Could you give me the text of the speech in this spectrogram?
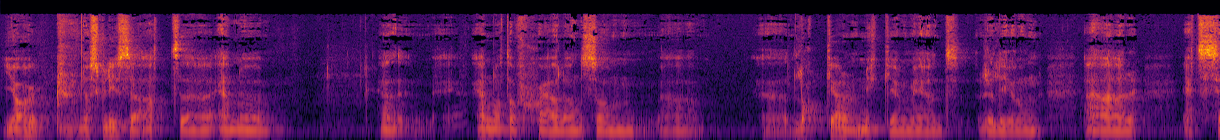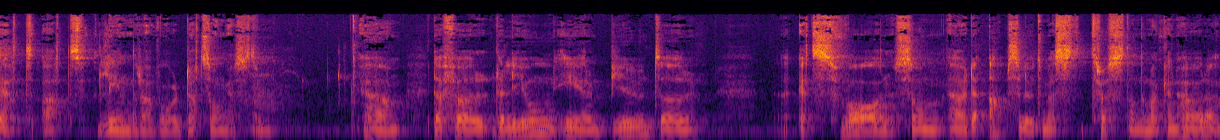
Jag, jag skulle gissa att eh, en, en, en av skälen som uh, lockar mycket med religion är ett sätt att lindra vår dödsångest. Mm. Uh, därför religion erbjuder ett svar som är det absolut mest tröstande man kan höra.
